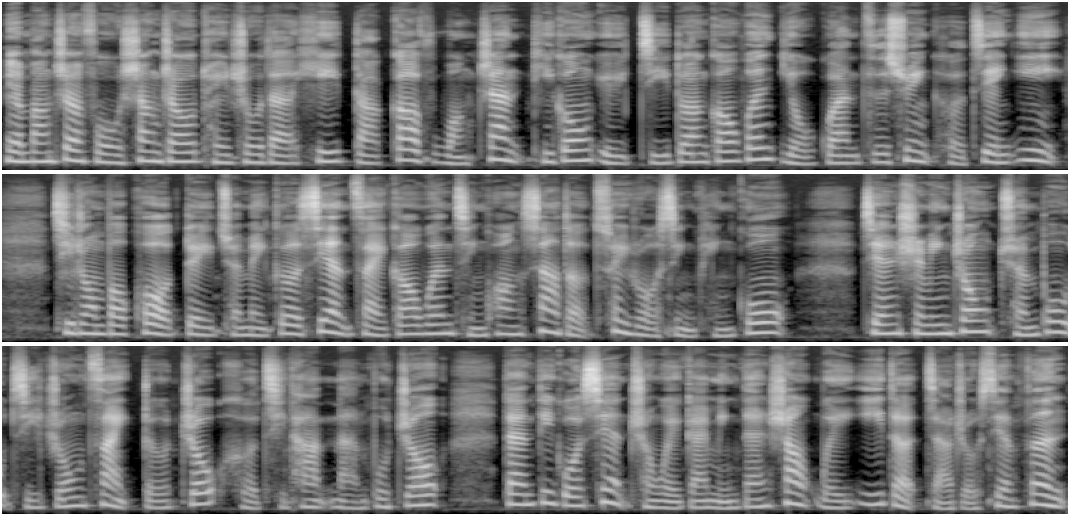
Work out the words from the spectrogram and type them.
联邦政府上周推出的 Heat.gov 网站提供与极端高温有关资讯和建议，其中包括对全美各县在高温情况下的脆弱性评估。前十名中全部集中在德州和其他南部州，但帝国县成为该名单上唯一的加州县份。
